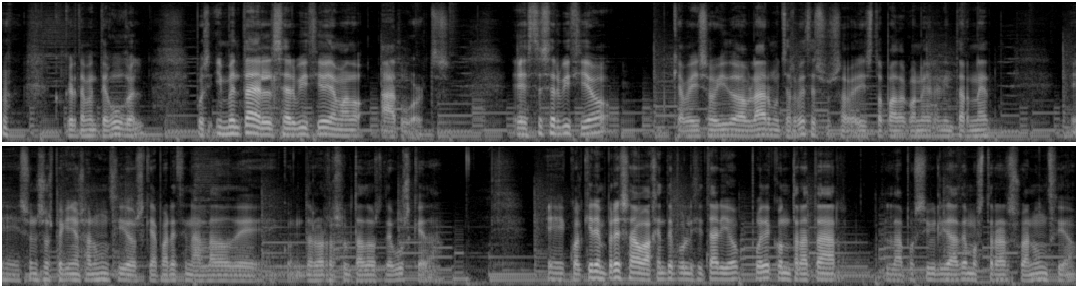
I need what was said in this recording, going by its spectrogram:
concretamente Google, pues inventa el servicio llamado AdWords. Este servicio, que habéis oído hablar muchas veces, os habéis topado con él en internet, eh, son esos pequeños anuncios que aparecen al lado de, los resultados de búsqueda. Eh, cualquier empresa o agente publicitario puede contratar la posibilidad de mostrar su anuncio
